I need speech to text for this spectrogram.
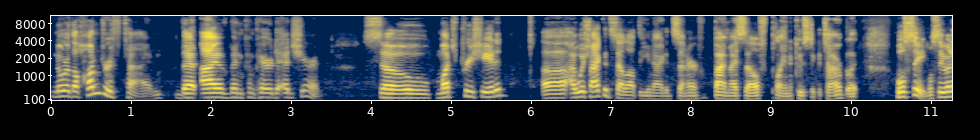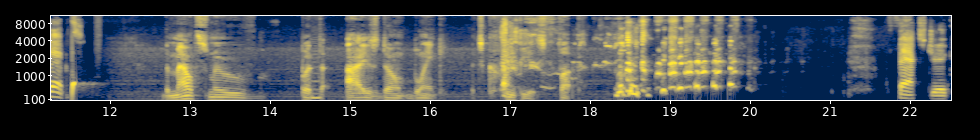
nor the hundredth time that I have been compared to Ed Sheeran. So much appreciated. Uh, I wish I could sell out the United Center by myself playing acoustic guitar, but we'll see. We'll see what happens. The mouths move, but the eyes don't blink. It's creepy as fuck. Facts, Jake.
